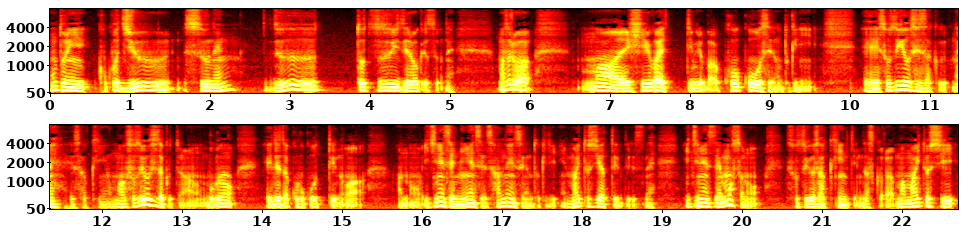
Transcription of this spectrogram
本当にここ十数年、ずっと続いてるわけですよね。まあ、それは、まあ、翻ってみれば、高校生の時に、えー、卒業制作ね、作品を、まあ、卒業制作っていうのは、僕の出た高校っていうのは、あの、1年生、2年生、3年生の時に毎年やっててですね、1年生もその卒業作品展出すから、まあ毎年、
